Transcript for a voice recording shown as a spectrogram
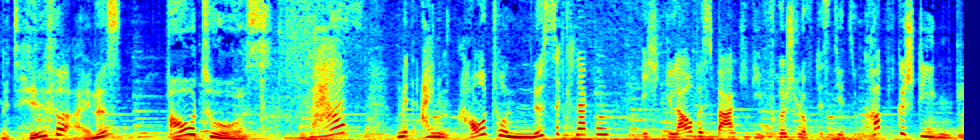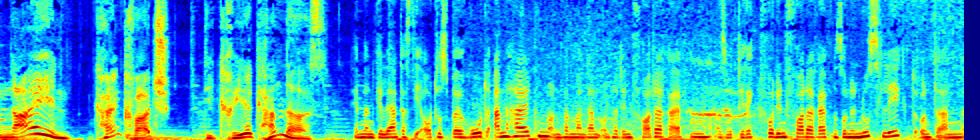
mit Hilfe eines Autos. Was? Mit einem Auto Nüsse knacken? Ich glaube, Sparky, die Frischluft ist dir zu Kopf gestiegen. Nein, kein Quatsch. Die Krähe kann das. Die haben dann gelernt, dass die Autos bei Rot anhalten und wenn man dann unter den Vorderreifen, also direkt vor den Vorderreifen so eine Nuss legt und dann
